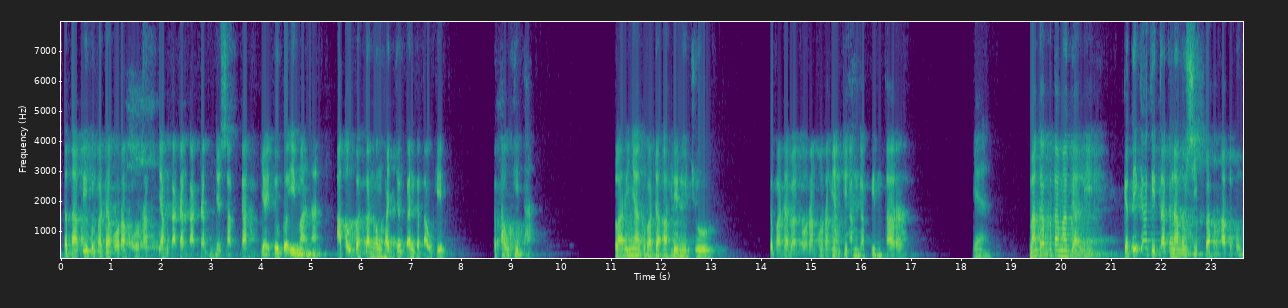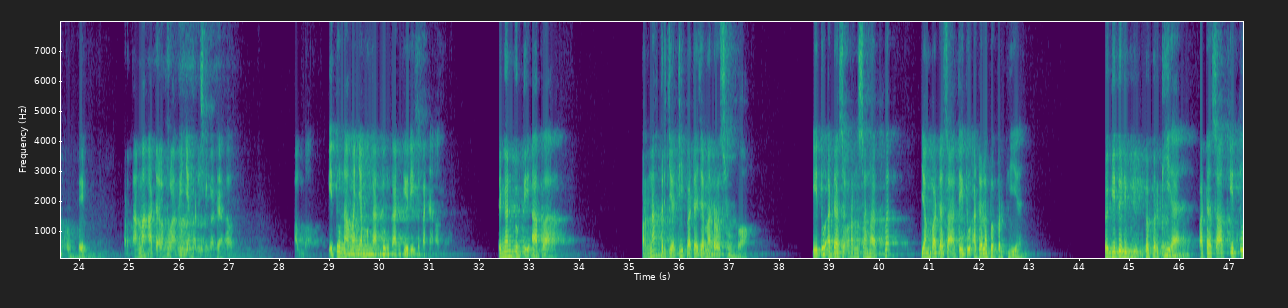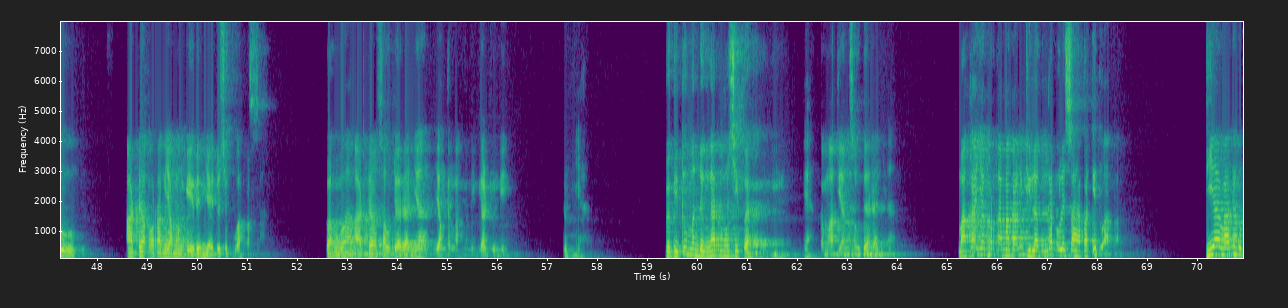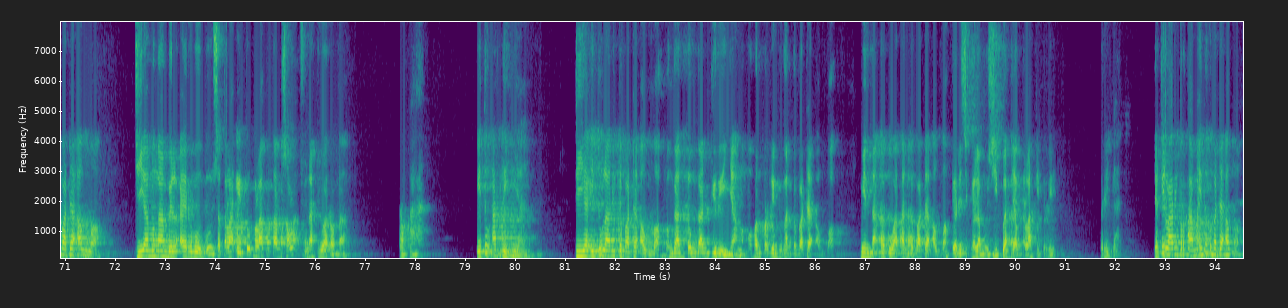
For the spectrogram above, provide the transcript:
Tetapi kepada orang-orang yang kadang-kadang menyesatkan yaitu keimanan atau bahkan menghancurkan ketauhid, ketauhidan larinya kepada ahli nuju, kepada orang-orang yang dianggap pintar. Ya. Maka pertama kali ketika kita kena musibah ataupun problem, pertama adalah larinya harus kepada Allah. Itu namanya menggantungkan diri kepada Allah. Dengan bukti apa? Pernah terjadi pada zaman Rasulullah. Itu ada seorang sahabat yang pada saat itu adalah bepergian. Begitu di bepergian, pada saat itu ada orang yang mengirim yaitu sebuah pesan bahwa ada saudaranya yang telah meninggal dunia. Begitu mendengar musibah ya, kematian saudaranya, maka yang pertama kali dilakukan oleh sahabat itu apa? Dia lari kepada Allah. Dia mengambil air wudhu, setelah itu melakukan sholat sunnah dua rakaat. Itu artinya dia itu lari kepada Allah, menggantungkan dirinya, memohon perlindungan kepada Allah, minta kekuatan kepada Allah dari segala musibah yang telah diberi berikan. Jadi lari pertama itu kepada Allah.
